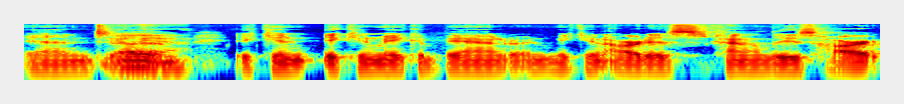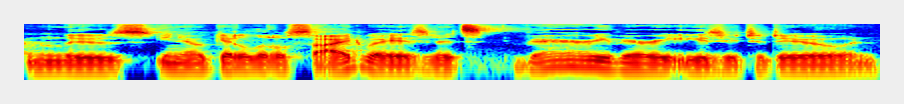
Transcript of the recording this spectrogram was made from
and Oh, um, yeah. it can it can make a band or make an artist kind of lose heart and lose you know get a little sideways, and it's very very easy to do. And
